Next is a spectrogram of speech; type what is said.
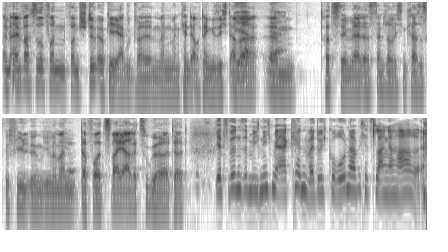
Und einfach so von, von Stimme, okay, ja gut, weil man, man kennt ja auch dein Gesicht, aber Ja, ja. ähm, trotzdem wäre das dann, glaube ich, ein krasses Gefühl irgendwie, wenn man davor zwei Jahre zugehört hat. Jetzt würden sie mich nicht mehr erkennen, weil durch Corona habe ich jetzt lange Haare.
